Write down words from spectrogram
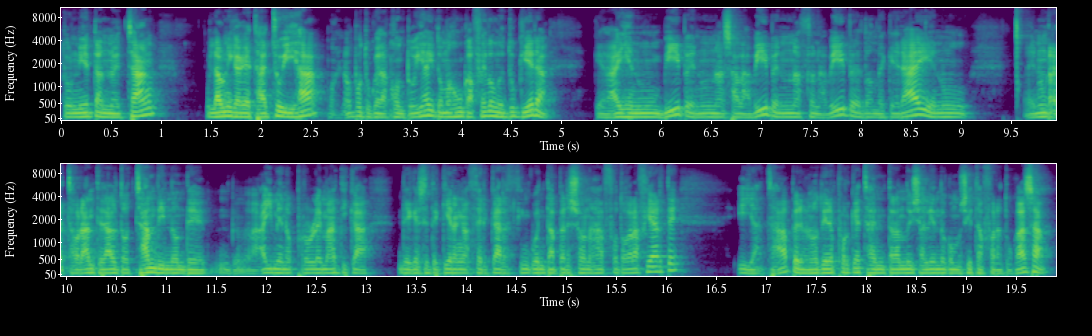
tus nietas no están, la única que está es tu hija, bueno, pues tú quedas con tu hija y tomas un café donde tú quieras. Quedáis en un VIP, en una sala VIP, en una zona VIP, donde queráis, en un, en un restaurante de alto standing donde hay menos problemática de que se te quieran acercar 50 personas a fotografiarte y ya está, pero no tienes por qué estar entrando y saliendo como si estás fuera de tu casa.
